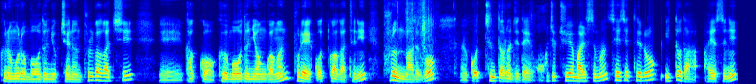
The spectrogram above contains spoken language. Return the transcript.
그러므로 모든 육체는 풀과 같이 예, 같고 그 모든 영광은 풀의 꽃과 같으니 풀은 마르고 꽃은 떨어지되 오직 주의 말씀은 세세토록 있도다 하였으니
